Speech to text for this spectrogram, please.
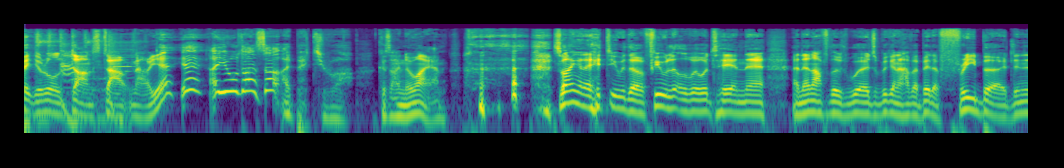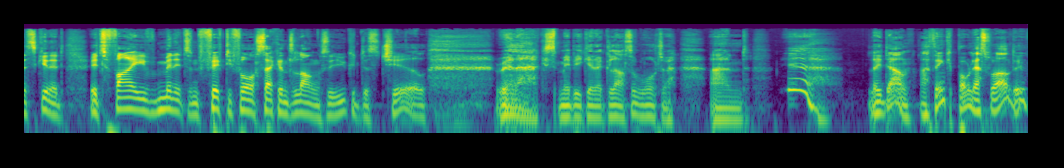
bet you're all danced out now. Yeah, yeah. Are you all danced out? I bet you are, because I know I am. so I'm going to hit you with a few little words here and there, and then after those words, we're going to have a bit of free bird, Lynyrd Skynyrd. It's five minutes and 54 seconds long, so you could just chill, relax, maybe get a glass of water, and yeah, lay down. I think probably that's what I'll do.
